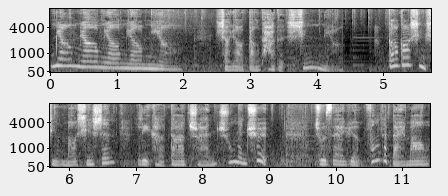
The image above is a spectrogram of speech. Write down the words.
喵喵喵喵喵，想要当他的新娘。高高兴兴，猫先生立刻搭船出门去。住在远方的白猫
